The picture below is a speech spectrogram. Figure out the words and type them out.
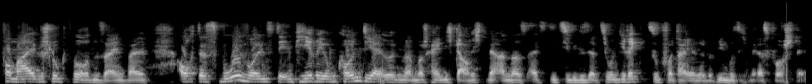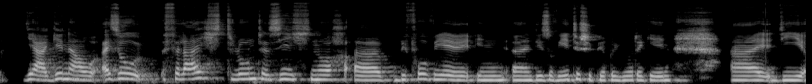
formal geschluckt worden sein, weil auch das wohlwollendste Imperium konnte ja irgendwann wahrscheinlich gar nicht mehr anders, als die Zivilisation direkt zu verteilen. Oder wie muss ich mir das vorstellen? Ja, genau. Also vielleicht lohnt es sich noch, äh, bevor wir in äh, die sowjetische Periode gehen, äh, die,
